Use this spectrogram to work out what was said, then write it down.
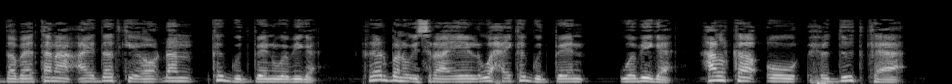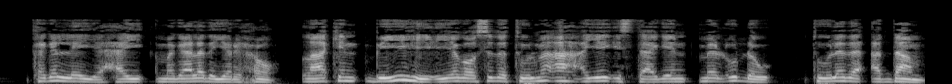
Dabeetana ay dadkii oo dhan ka gudbeen webiga reer banu israa'iil waxay ka gudbeen webiga halka uu xuduudka kaga leeyahay magaalada yarixo. Laakiin biyihii iyagoo sida tuulmo ah ayay istaageen meel u dhow tuulada addaam.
